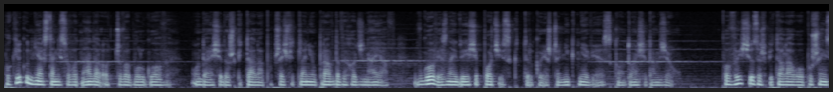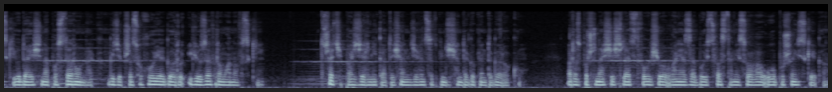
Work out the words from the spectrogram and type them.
Po kilku dniach Stanisław nadal odczuwa ból głowy. Udaje się do szpitala, po prześwietleniu prawda wychodzi na jaw. W głowie znajduje się pocisk, tylko jeszcze nikt nie wie skąd on się tam wziął. Po wyjściu ze szpitala Łopuszyński udaje się na posterunek, gdzie przesłuchuje go Józef Romanowski. 3 października 1955 roku. Rozpoczyna się śledztwo usiłowania zabójstwa Stanisława Łopuszyńskiego.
